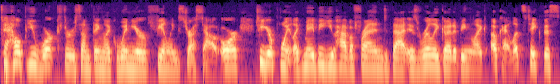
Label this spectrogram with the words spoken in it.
to help you work through something like when you're feeling stressed out or to your point like maybe you have a friend that is really good at being like okay let's take this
